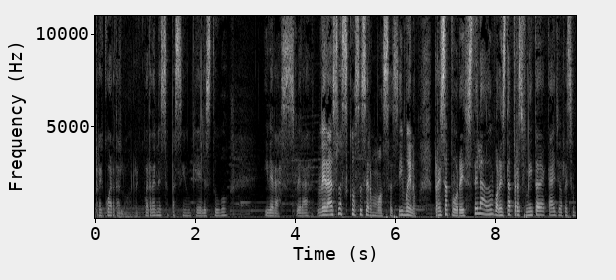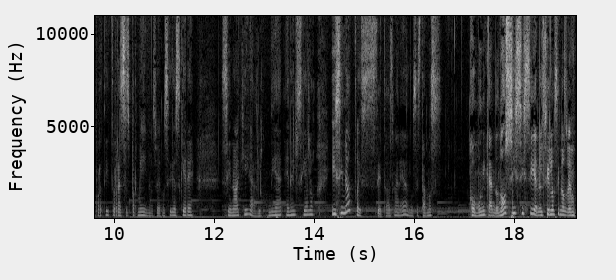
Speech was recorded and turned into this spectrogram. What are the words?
recuérdalo, recuerda en esa pasión que Él estuvo y verás, verás, verás las cosas hermosas. Y bueno, reza por este lado, por esta personita de acá, yo rezo por ti, tú rezas por mí, nos vemos si Dios quiere, si no aquí, algún día en el cielo. Y si no, pues de todas maneras nos estamos comunicando. No, sí, sí, sí, en el cielo sí nos vemos.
